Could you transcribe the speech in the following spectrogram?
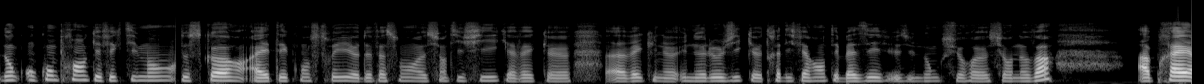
Donc on comprend qu'effectivement ce score a été construit euh, de façon euh, scientifique avec, euh, avec une, une logique très différente et basée donc sur, sur Nova. Après,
